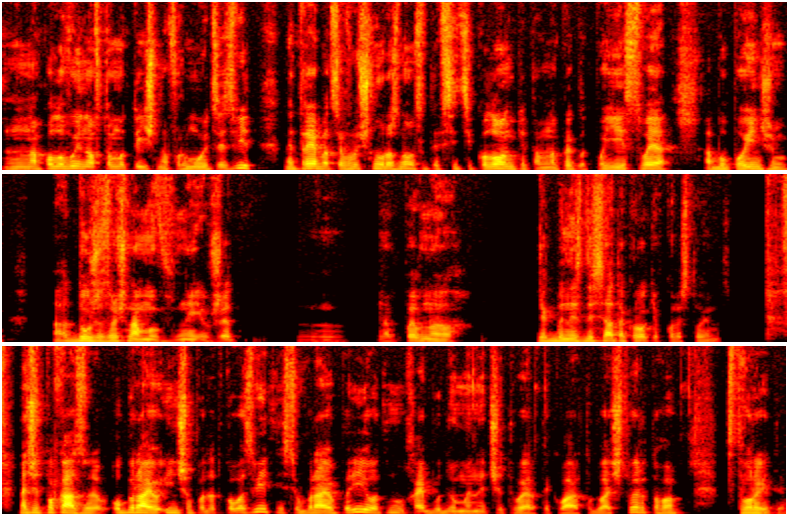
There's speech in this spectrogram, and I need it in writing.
наполовину автоматично формує цей звіт. Не треба це вручну розносити всі ці колонки, там, наприклад, по ЄСВ або по іншим. Дуже зручна. Ми в неї вже, напевно, якби не з десяток років користуємося. Значить, показую, обираю іншу податкову звітність, обираю період. Ну, хай буде у мене четвертий квартал 24-го створити.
